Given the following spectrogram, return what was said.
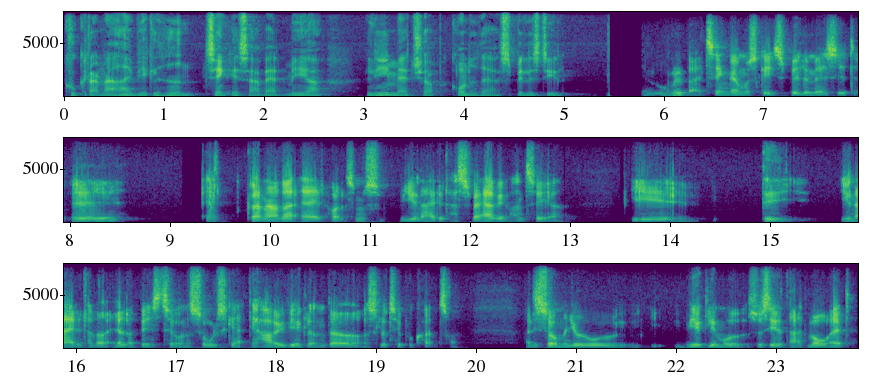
Kunne Granada i virkeligheden tænke sig at være et mere lige matchup grundet deres spillestil? Umiddelbart tænker jeg måske spillemæssigt, øh, at Granada er et hold, som United har svært ved at håndtere. I, det United har været allerbedst til under Solskær, det har jo i virkeligheden været at slå til på kontra. Og det så man jo virkelig mod Sociedad, hvor at,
